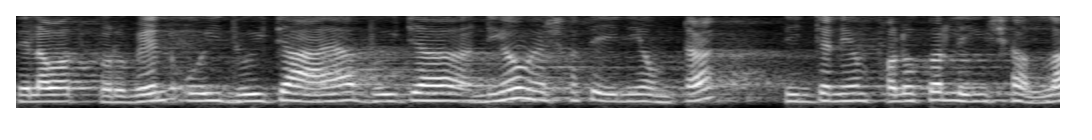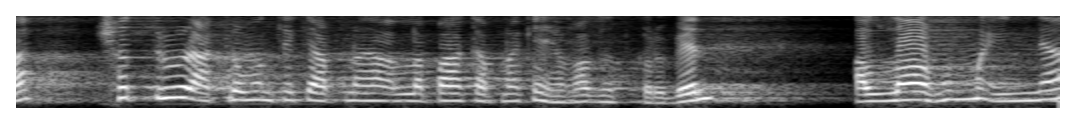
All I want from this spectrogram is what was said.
তেলাওয়াত করবেন। ওই দুইটা আয়াত, দুইটা নিয়মের সাথে এই নিয়মটা, তিনটা নিয়ম ফলো করলে ইনশাআল্লাহ শত্রুর আক্রমণ থেকে আপনার আল্লাহ পাক আপনাকে হেফাজত করবেন। আল্লাহুম্মা ইন্না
